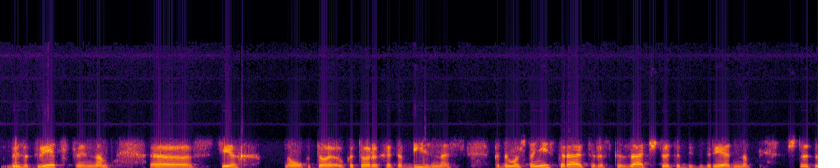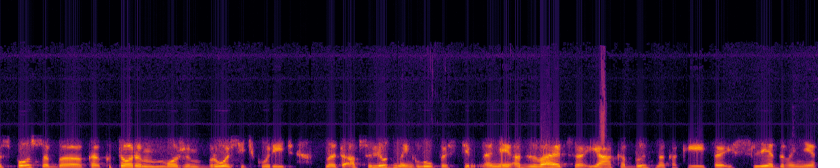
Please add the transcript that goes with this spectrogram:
безответственно э, с тех ну, у которых это бизнес, потому что они стараются рассказать, что это безвредно, что это способ, э, которым можем бросить курить. Но это абсолютные глупости. Они отзываются якобы на какие-то исследования,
